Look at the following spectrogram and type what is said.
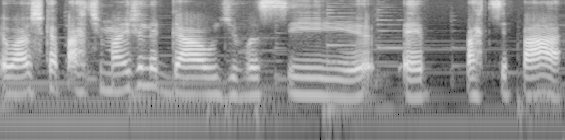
eu acho que a parte mais legal de você é, participar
